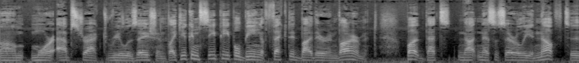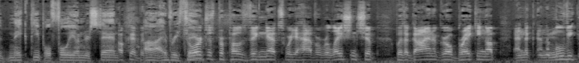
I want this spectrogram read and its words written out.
um, more abstract realization. Like you can see people being affected by their environment, but that's not necessarily enough to make people fully understand Okay, but uh, everything. George has proposed vignettes where you have a relationship with a guy and a girl breaking up, and the, and the movie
